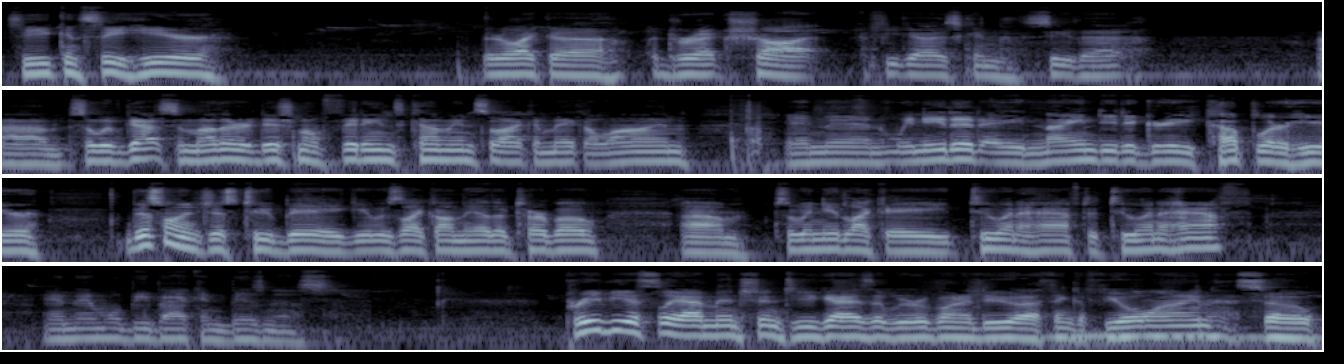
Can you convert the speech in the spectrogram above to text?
So you can see here, they're like a, a direct shot, if you guys can see that. Um, so we've got some other additional fittings coming so I can make a line. And then we needed a 90 degree coupler here. This one is just too big. It was like on the other turbo. Um, so we need like a two and a half to two and a half, and then we'll be back in business. Previously, I mentioned to you guys that we were going to do, I think, a fuel line. So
